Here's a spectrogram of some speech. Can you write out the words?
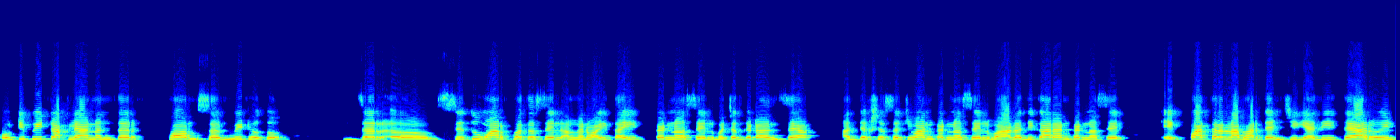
ओटीपी टाकल्यानंतर फॉर्म सबमिट होतो. जर सेतू मार्फत असेल अंगणवाडी ताईकडनं असेल बचत गटांच्या अध्यक्ष सचिवांकडनं असेल वार्ड अधिकाऱ्यांकडनं असेल एक पात्र लाभार्थ्यांची यादी तयार होईल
